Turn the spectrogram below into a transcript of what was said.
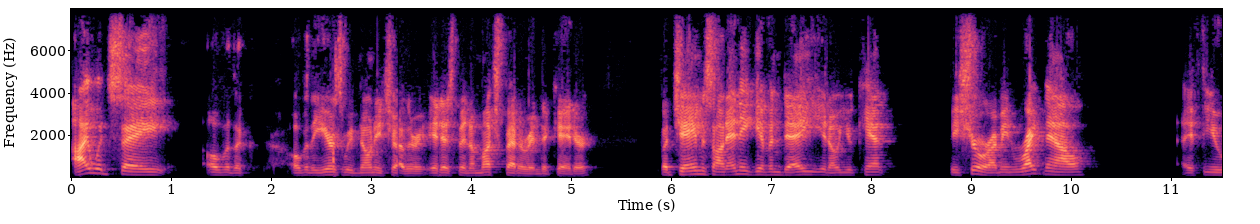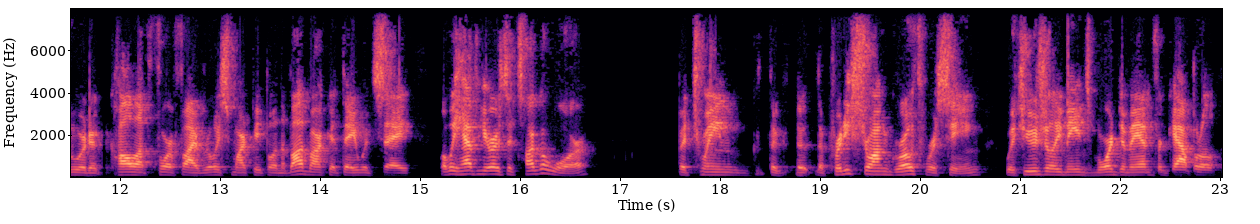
I would say over the over the years we've known each other, it has been a much better indicator. But James, on any given day, you know, you can't be sure. I mean, right now, if you were to call up four or five really smart people in the bond market, they would say, what we have here is a tug of war between the, the, the pretty strong growth we're seeing, which usually means more demand for capital,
